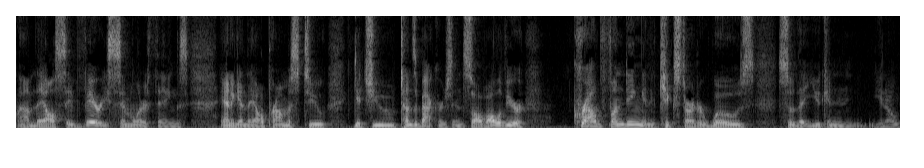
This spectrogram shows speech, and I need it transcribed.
Um, they all say very similar things. And again, they all promise to get you tons of backers and solve all of your crowdfunding and Kickstarter woes so that you can, you know,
